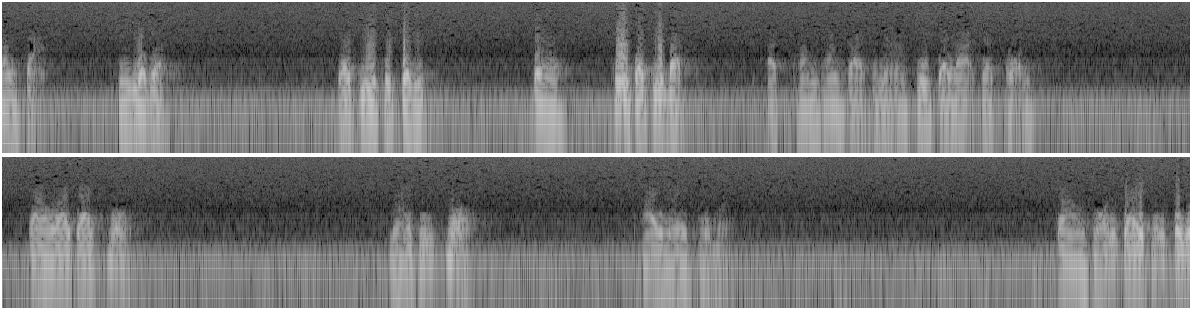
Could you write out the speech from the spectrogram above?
ต่างๆที่เรียกว่าวาจีสุจริตแต่ผู้ปฏิบัติ อัดทำทางศาสนาผู้จะละจะถอนกล่าววาจาชอบ หมายถึงชอบ ภายในผมกล่าวสอนใจทั้งตัว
